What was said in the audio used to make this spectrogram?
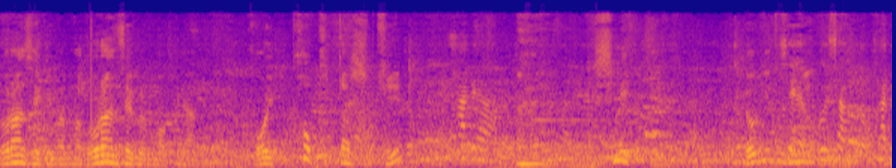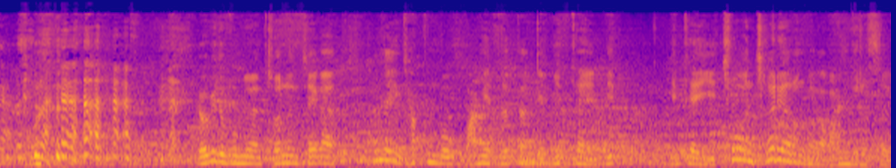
노란색이면 뭐 노란색을 뭐 그냥 거의 퍼 붓다시피 화려한 네, 힘있게 여기도 제 보면 의상도 화려한 여기도 보면 저는 제가 선생님 작품 보고 마음에 들었던 게 밑에 밑, 밑에 이 초원 처리하는 거가 마음에 들었어요.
